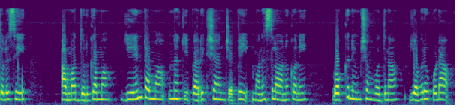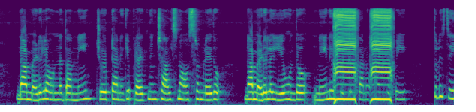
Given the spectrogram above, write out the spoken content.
తులసి అమ్మ దుర్గమ్మ ఏంటమ్మా నాకు ఈ పరీక్ష అని చెప్పి మనసులో అనుకొని ఒక్క నిమిషం వదిన ఎవరు కూడా నా మెడలో ఉన్నదాన్ని చూడటానికి ప్రయత్నించాల్సిన అవసరం లేదు. నా మెడలో ఏముందో నేనే చూపిస్తాను అని చెప్పి తులసి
